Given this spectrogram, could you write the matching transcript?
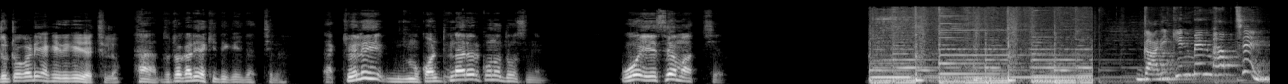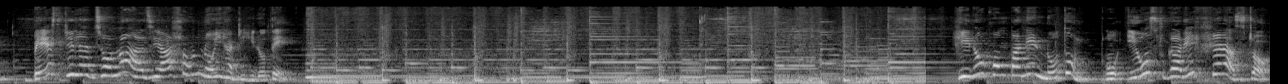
দুটো গাড়ি একই দিকেই যাচ্ছিল? হ্যাঁ দুটো গাড়ি একই দিকেই যাচ্ছিল। অ্যাকচুয়ালি কন্টেনারের কোনো দোষ নেই। ও এসে মারছে। গাড়ি কিনবেন ভাবছেন? বেস্ট ডিলের জন্য আজই আসুন নৈহাটি হিরোতে। কোম্পানির নতুন ও ইউস্ট গাড়ির সেরা স্টক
